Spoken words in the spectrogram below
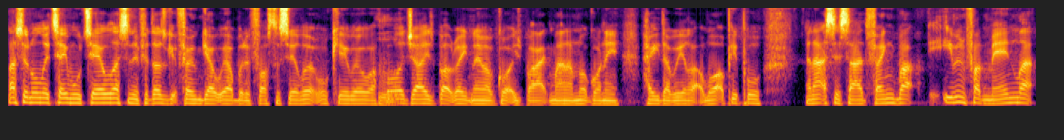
That's Listen, only time we'll tell. Listen, if he does get found guilty, I'll be the first to say, look, okay, well, I Hmm. apologise, but right now I've got his back, man. I'm not going to hide away like a lot of people. And that's the sad thing. But even for men, like,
